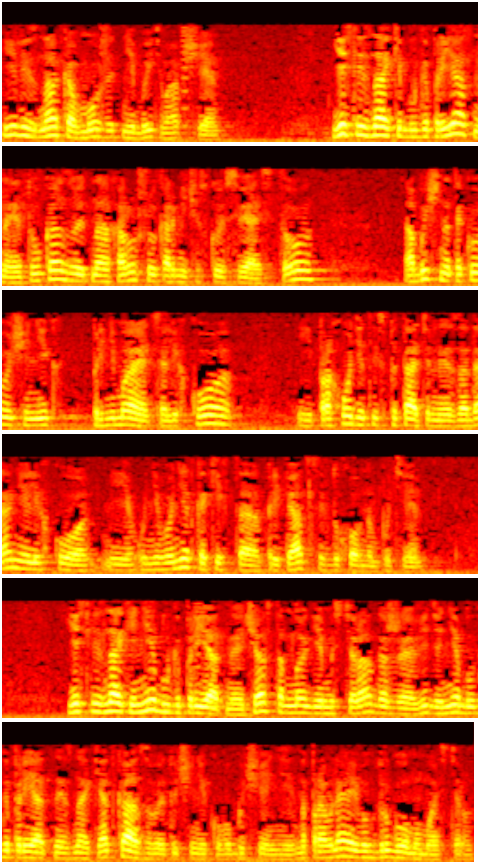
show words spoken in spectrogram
Или знаков может не быть вообще. Если знаки благоприятные, это указывает на хорошую кармическую связь, то обычно такой ученик принимается легко, и проходит испытательное задание легко, и у него нет каких-то препятствий в духовном пути. Если знаки неблагоприятные, часто многие мастера, даже видя неблагоприятные знаки, отказывают ученику в обучении, направляя его к другому мастеру.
